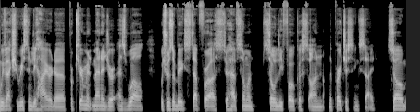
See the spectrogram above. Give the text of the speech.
we've actually recently hired a procurement manager as well, which was a big step for us to have someone solely focused on the purchasing side. So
